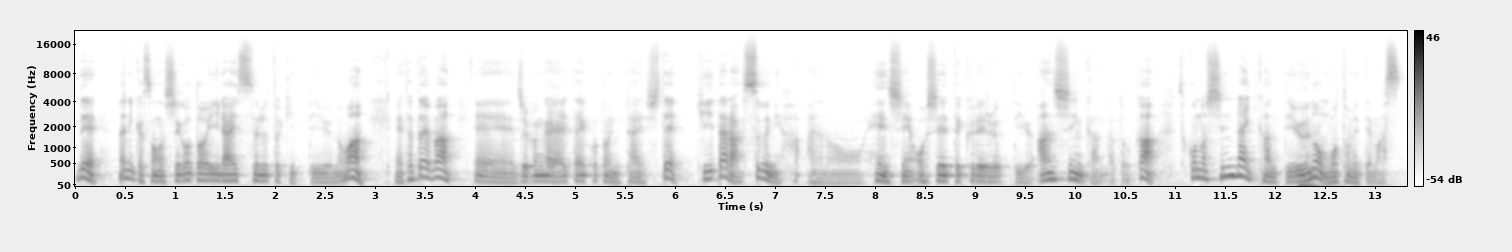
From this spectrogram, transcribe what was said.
で何かその仕事を依頼する時っていうのは、え、例えば、えー、自分がやりたいことに対して聞いたらすぐにあの返信教えてくれるっていう安心感だとかそこの信頼感っていうのを求めてます。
